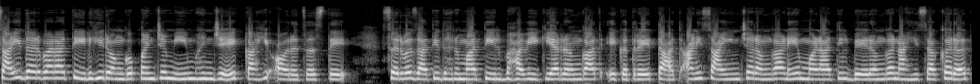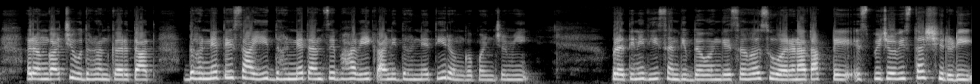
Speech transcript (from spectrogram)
साई दरबारातील ही रंगपंचमी म्हणजे काही औरच असते. सर्व जाती धर्मातील भाविक या रंगात एकत्र येतात आणि साईंच्या रंगाने मनातील बेरंग नाहीसा करत रंगाची उधळण करतात. धन्य ते साई धन्य त्यांचे भाविक आणि धन्य ती रंगपंचमी. प्रतिनिधी संदीप दवंगेसह सुवर्णा ताकटे एस पी चोवीस तास शिर्डी.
